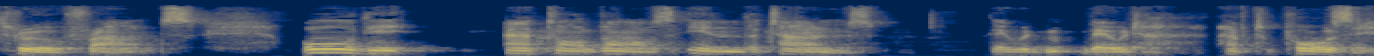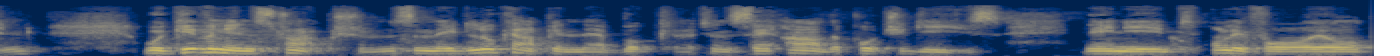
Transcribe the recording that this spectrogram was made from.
through France, all the intendants in the towns they would they would have to pause in were given instructions and they'd look up in their booklet and say ah the portuguese. They need olive oil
